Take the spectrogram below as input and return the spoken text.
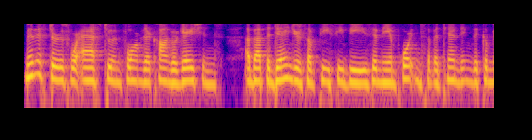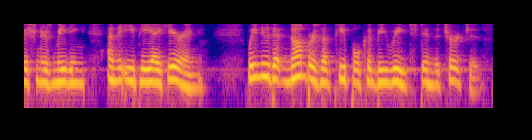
Ministers were asked to inform their congregations about the dangers of PCBs and the importance of attending the commissioners' meeting and the EPA hearing. We knew that numbers of people could be reached in the churches.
